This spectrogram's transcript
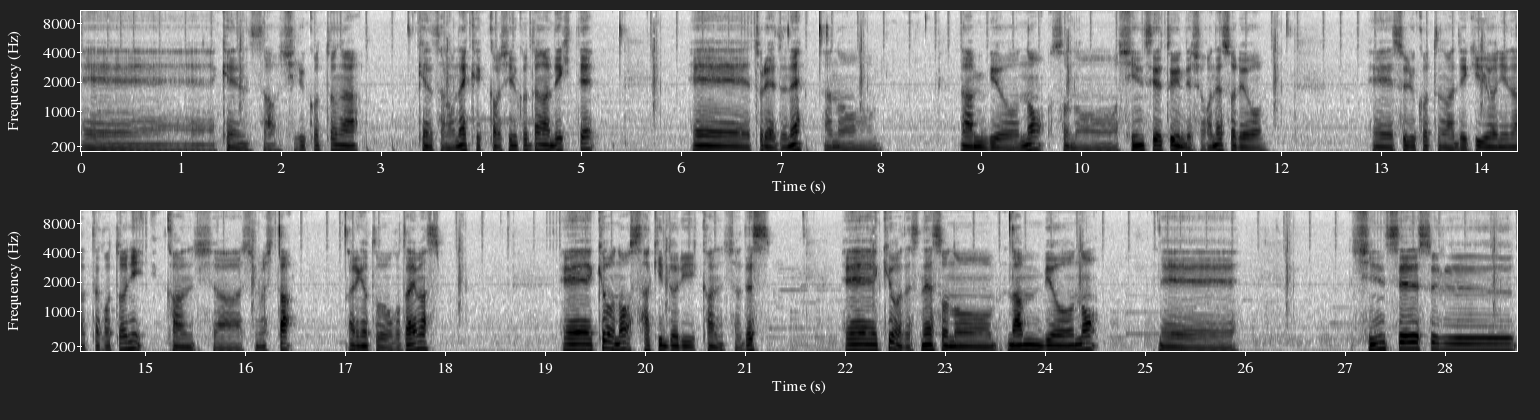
えー、検査を知ることが、検査のね、結果を知ることができて、えー、とりあえずね、あの難病のその申請というんでしょうかね。それを、えー、することができるようになったことに感謝しました。ありがとうございます、えー、今日の先取り感謝です、えー、今日はですねその難病の、え申請する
